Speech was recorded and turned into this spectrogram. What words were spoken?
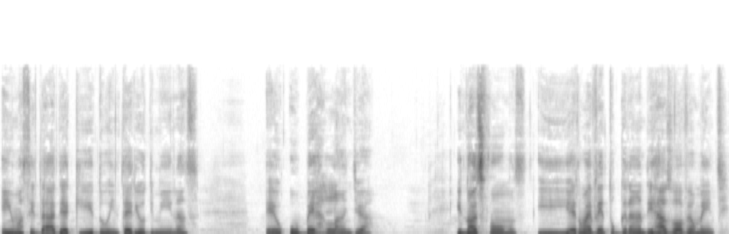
em uma cidade aqui do interior de Minas, é, Uberlândia. E nós fomos, e era um evento grande, razoavelmente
